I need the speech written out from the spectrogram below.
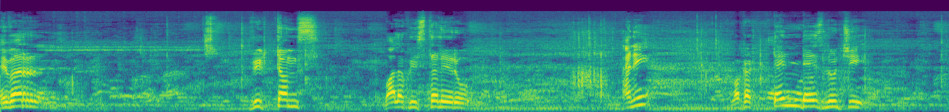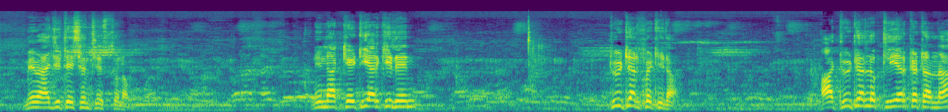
ఎవర్ విక్టమ్స్ వాళ్ళకు ఇస్తలేరు. అని ఒక టెన్ డేస్ నుంచి మేము యాజిటేషన్ చేస్తున్నాం. నిన్న కేటీఆర్కి నేను ట్విట్టర్ పెట్టిన. ఆ ట్విట్టర్లో క్లియర్ కట్ అన్నా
